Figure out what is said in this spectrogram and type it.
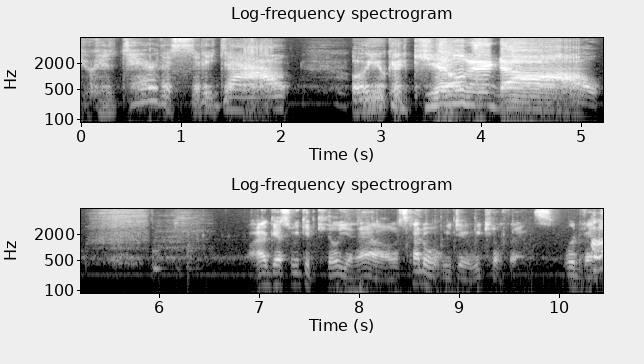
You can tear this city down, or you can kill me now. I guess we could kill you now. It's kind of what we do. We kill things. We're adventurers.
